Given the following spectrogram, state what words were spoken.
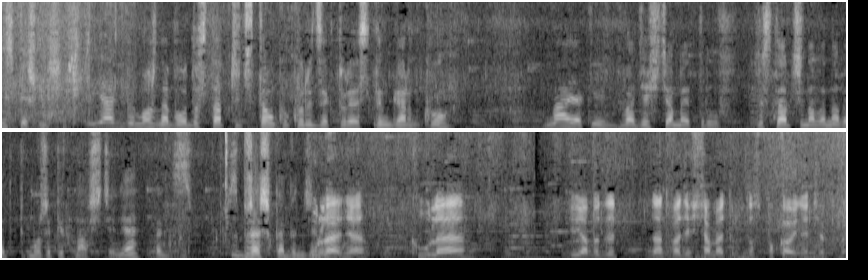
nie spieszmy się. Jakby można było dostarczyć tą kukurydzę, która jest w tym garnku, na jakieś 20 metrów, wystarczy nawet, nawet może 15, nie? Tak z, z brzeszka będzie. Kule, nie? Kule. I ja będę na 20 metrów, to spokojnie ciepnę?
